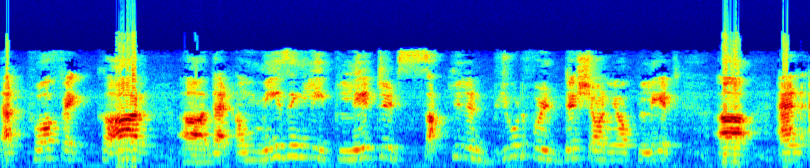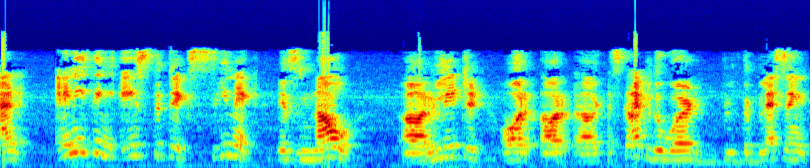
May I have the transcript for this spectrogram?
that perfect car, uh, that amazingly plated, succulent, beautiful dish on your plate, uh, and and anything aesthetic, scenic is now uh, related or or uh, ascribed to the word the blessing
